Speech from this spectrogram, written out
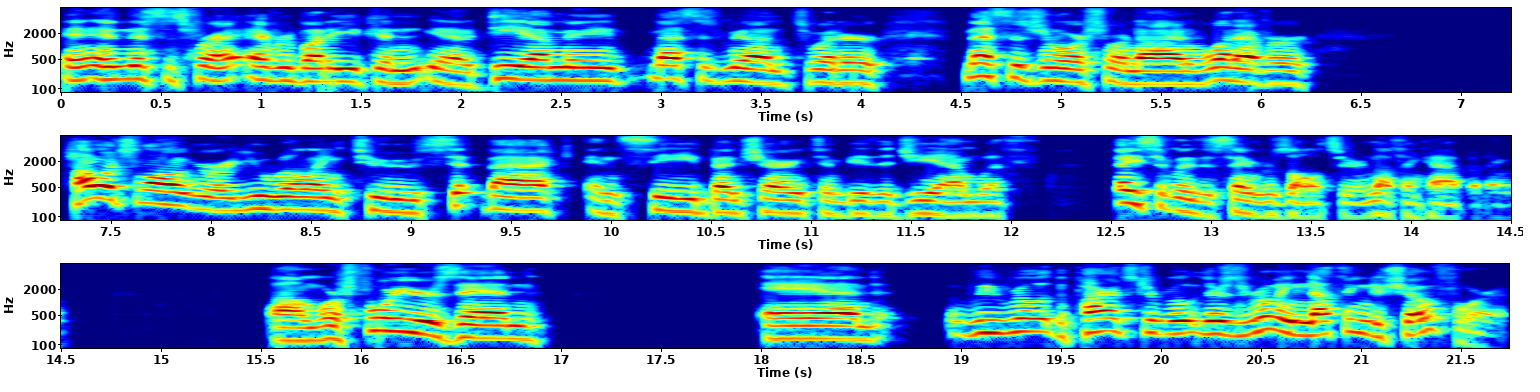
and, and, this is for everybody. You can you know DM me, message me on Twitter, message North Shore Nine, whatever. How much longer are you willing to sit back and see Ben Cherington be the GM with basically the same results here, nothing happening? Um, we're four years in, and we really the Pirates. There's really nothing to show for it.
